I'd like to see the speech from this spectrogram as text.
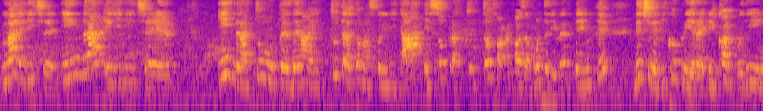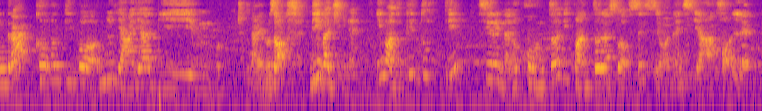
maledice Indra e gli dice Indra tu perderai tutta la tua mascolinità e soprattutto fa una cosa molto divertente decide di coprire il corpo di Indra con tipo migliaia di centinaia non so di vagine in modo che tutti si rendano conto di quanto la sua ossessione sia folle.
